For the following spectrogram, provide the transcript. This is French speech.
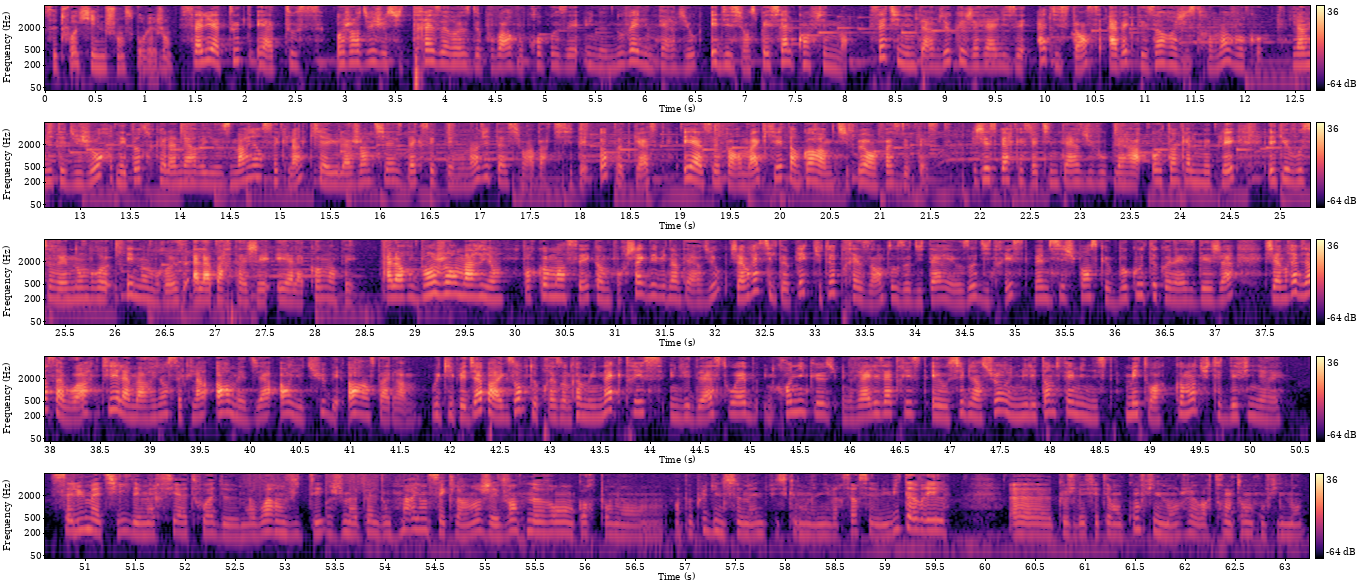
C'est toi qui as une chance pour les gens. Salut à toutes et à tous. Aujourd'hui, je suis très heureuse de pouvoir vous proposer une nouvelle interview édition spéciale confinement. C'est une interview que j'ai réalisée à distance avec des enregistrements vocaux. L'invité du jour n'est autre que la merveilleuse Marion Séclin qui a eu la gentillesse d'accepter mon invitation à participer au podcast et à ce format qui est encore un petit peu en phase de test. J'espère que cette interview vous plaira autant qu'elle me plaît et que vous serez nombreux et nombreuses à la partager et à la commenter. Alors bonjour Marion. Pour commencer, comme pour chaque début d'interview, j'aimerais s'il te plaît que tu te présentes aux auditeurs et aux auditrices, même si je pense que beaucoup te connaissent déjà, j'aimerais bien savoir qui est la Marion Séclin hors média, hors YouTube et hors Instagram. Wikipédia par exemple te présente comme une actrice, une vidéaste web, une chroniqueuse, une réalisatrice et aussi bien sûr une militante féministe. Mais toi, comment tu te définirais? Salut Mathilde et merci à toi de m'avoir invitée. Je m'appelle donc Marion Séclin, j'ai 29 ans encore pendant un peu plus d'une semaine puisque mon anniversaire c'est le 8 avril euh, que je vais fêter en confinement. Je vais avoir 30 ans en confinement.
